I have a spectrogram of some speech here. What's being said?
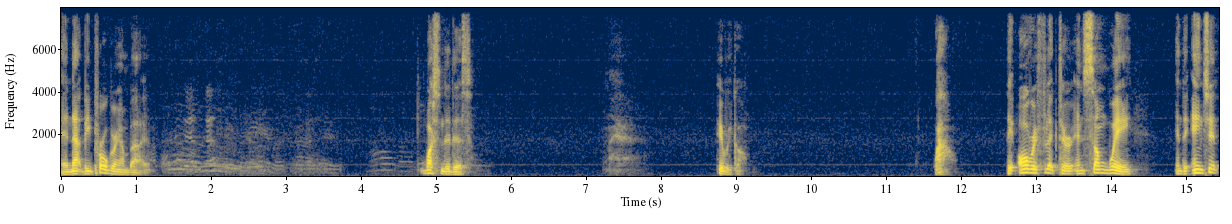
and not be programmed by it. Listen to this. Here we go. Wow. They all reflect her in some way in the ancient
